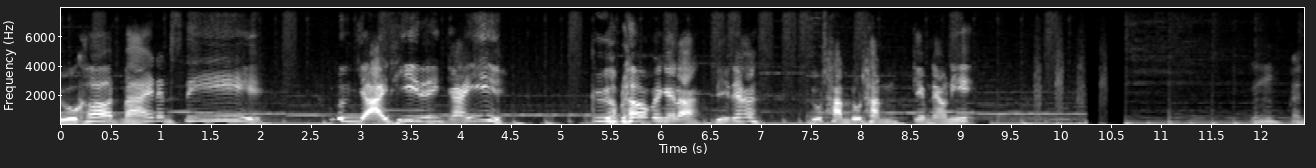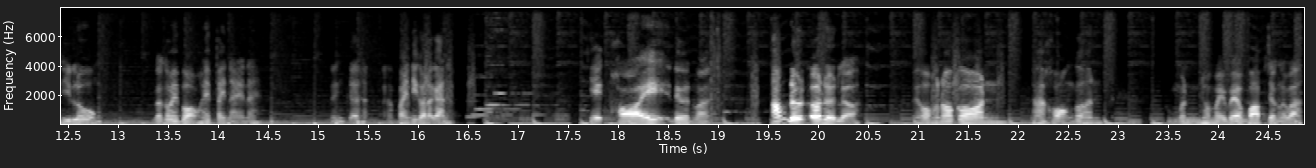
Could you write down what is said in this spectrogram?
ดูขอนไม้นั่นสิมึงย้ายที่ได้ไง เกือบแล้วเป็นไงล่ะ ดีนะ ดูทันดูทันเกมแนวนี้อืมแผนที่โล่ง แล้วก็ไม่บอกให้ไปไหนนะงั้นก็ไปนี่ก่อนแล้วกันเช็คพอยต์เดินมา เอ้าเดินเออเดินเหรอไปออกข้างนอกก่อนหาของก่อน มันทำไมแวบวับจังเลยวะ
